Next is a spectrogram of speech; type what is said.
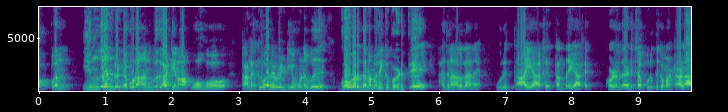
அப்பன் இந்திரன் கிட்ட கூட அன்பு காட்டினான். ஓஹோ தனக்கு வர வேண்டிய உணவு கோவர்தன மலைக்கு போயிடுத்தே. அதனால தானே ஒரு தாயாக தந்தையாக குழந்தை அடிச்சா பொறுத்துக்க மாட்டாளா?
